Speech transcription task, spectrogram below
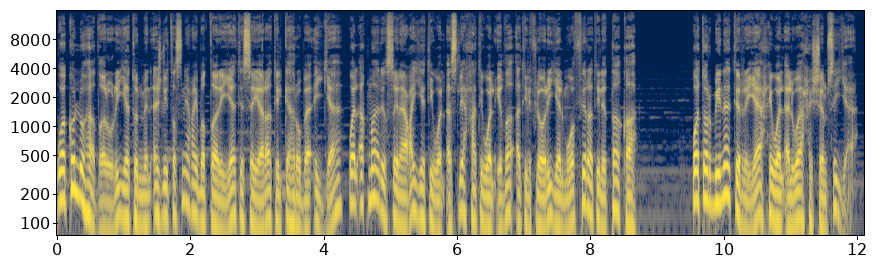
وكلها ضرورية من أجل تصنيع بطاريات السيارات الكهربائية والأقمار الصناعية والأسلحة والإضاءة الفلورية الموفرة للطاقة وتوربينات الرياح والألواح الشمسية.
